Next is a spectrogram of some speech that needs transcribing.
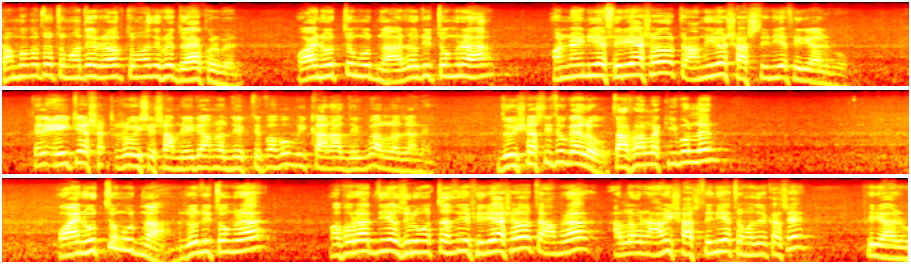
সম্ভবত তোমাদের রব তোমাদের উপরে দয়া করবেন। ওয়াইন উত্তম উদনা আর যদি তোমরা অন্যায় নিয়ে ফিরে আসো, তো আমিও শাস্তি নিয়ে ফিরে আসব। তাহলে এইটা রয়েছে সামনে, এইটা আমরা দেখতে পাবো বি কারা দেখবে, আল্লাহ জানে। দুই শাস্তি তো গেল, তারপর আল্লাহ কি বললেন? ওয়াইন উত্তম উদনা যদি তোমরা অপরাধ নিয়ে জুলুমত্তাস নিয়ে ফিরে আসো, তা আমরা, আল্লাহ বলেন, আমি শাস্তি নিয়ে তোমাদের কাছে ফিরে আসব।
